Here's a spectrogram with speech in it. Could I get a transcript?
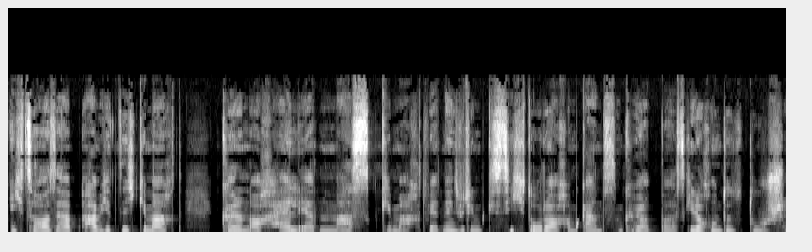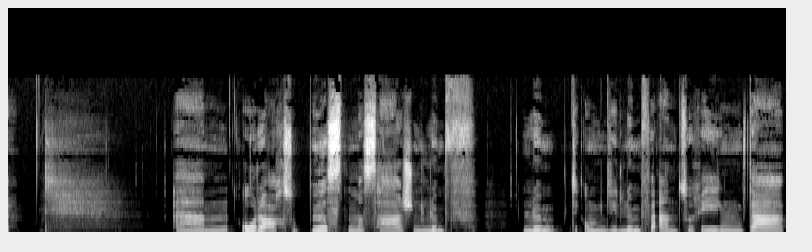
ich zu Hause habe, habe ich jetzt nicht gemacht, können auch Heilerdenmasken gemacht werden, entweder im Gesicht oder auch am ganzen Körper. Es geht auch unter der Dusche. Ähm, oder auch so Bürstenmassagen, Lymph um die Lymphe anzuregen, da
